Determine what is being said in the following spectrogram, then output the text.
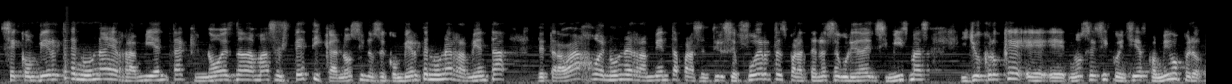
se convierte en una herramienta que no es nada más estética, ¿no? sino se convierte en una herramienta de trabajo, en una herramienta para sentirse fuertes, para tener seguridad en sí mismas. Y yo creo que, eh, eh, no sé si coincidas conmigo, pero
